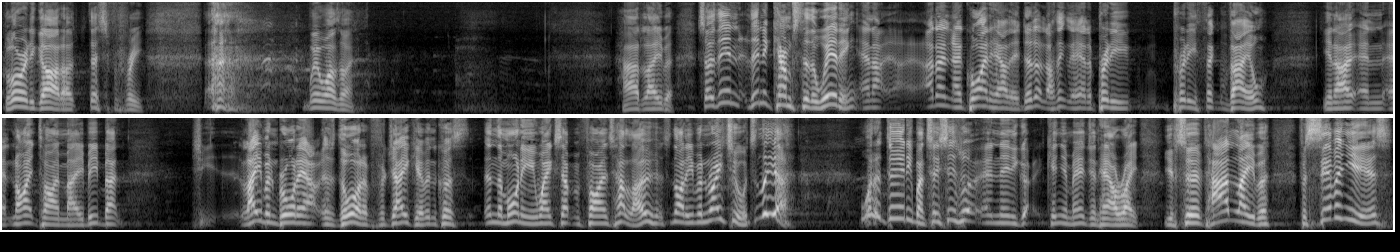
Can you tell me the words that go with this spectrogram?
Glory to God. I, that's for free. Where was I? Hard labor. So then, then it comes to the wedding, and I, I don't know quite how they did it. I think they had a pretty, pretty thick veil, you know, and at night time maybe. But she, Laban brought out his daughter for Jacob, and because in the morning he wakes up and finds, hello, it's not even Rachel, it's Leah. What a dirty one. So he says, well, and then he got, can you imagine how right? You've served hard labor for seven years,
